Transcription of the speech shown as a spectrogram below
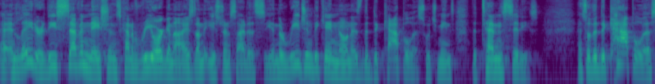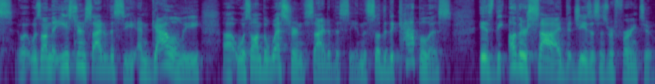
And later, these seven nations kind of reorganized on the eastern side of the sea, and the region became known as the Decapolis, which means the ten cities. And so the Decapolis was on the eastern side of the sea, and Galilee uh, was on the western side of the sea. And so the Decapolis is the other side that Jesus is referring to.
